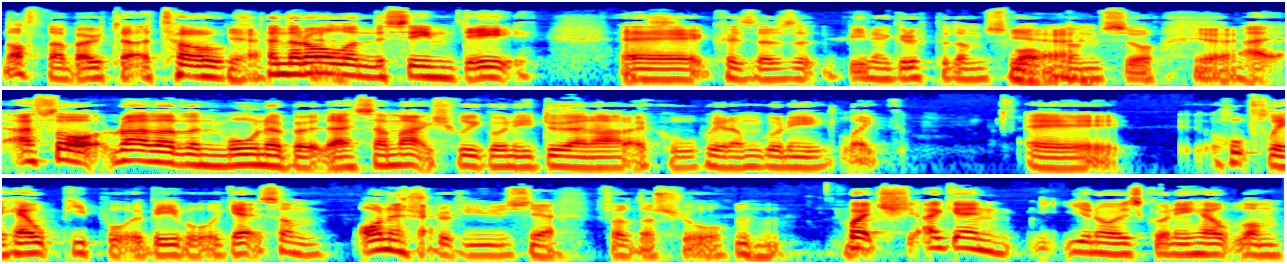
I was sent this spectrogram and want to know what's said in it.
nothing about it at all. Yeah, And they're all on the same date because there's been a group of them swapping Yeah, them. So yeah. I, I thought rather than moan about this, I'm actually going to do an article where I'm going to like uh, hopefully help people to be able to get some honest reviews Yeah. Mm-hmm. for their show. Which again, you know, is going to help them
